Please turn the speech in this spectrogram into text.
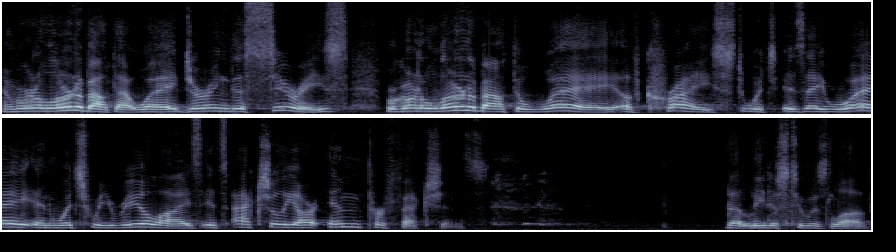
And we're going to learn about that way during this series. We're going to learn about the way of Christ, which is a way in which we realize it's actually our imperfections that lead us to his love.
